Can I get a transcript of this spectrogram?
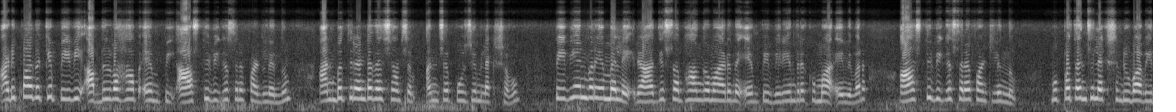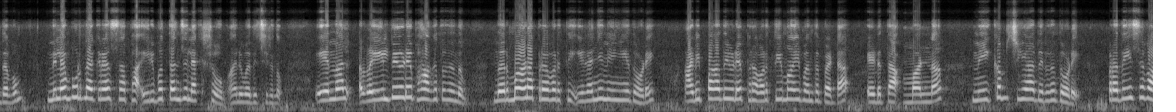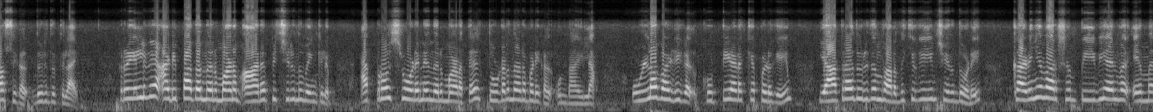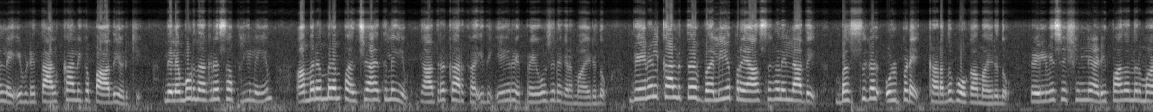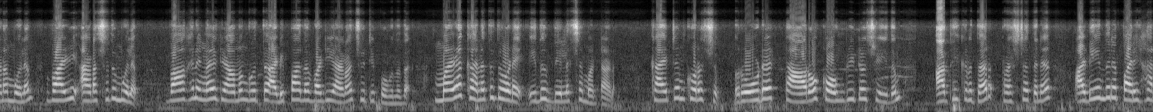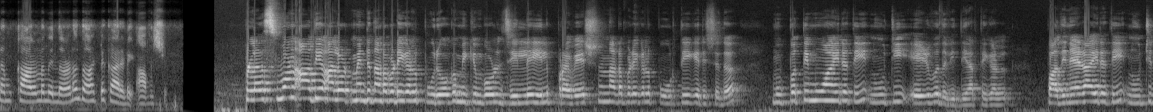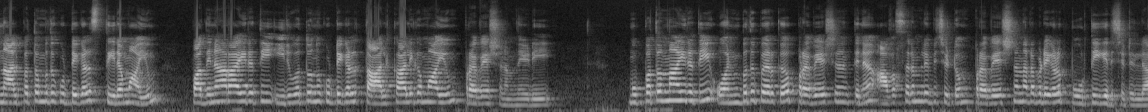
അടിപ്പാതയ്ക്ക് P V Abdul Wahab M P ആസ്തി വികസന ഫണ്ടിൽ നിന്നും അൻപത്തിരണ്ട് ദശാംശം അഞ്ച് പൂജ്യം ലക്ഷവും P V Anvar M L A രാജ്യസഭാംഗമായിരുന്ന M P Veerendrakumar എന്നിവർ ആസ്തി വികസന ഫണ്ടിൽ നിന്നും മുപ്പത്തഞ്ച് ലക്ഷം രൂപ വീതവും നിലമ്പൂർ നഗരസഭ ഇരുപത്തഞ്ച് ലക്ഷവും അനുവദിച്ചിരുന്നു. എന്നാൽ റെയിൽവേയുടെ ഭാഗത്തു നിന്നും നിർമ്മാണ പ്രവൃത്തി ഇഴഞ്ഞു നീങ്ങിയതോടെ അടിപ്പാതയുടെ പ്രവൃത്തിയുമായി ബന്ധപ്പെട്ട എടുത്ത മണ്ണ് നീക്കം ചെയ്യാതിരുന്നതോടെ പ്രദേശവാസികൾ ദുരിതത്തിലായി. റെയിൽവേ അടിപ്പാത നിർമ്മാണം ആരംഭിച്ചിരുന്നുവെങ്കിലും അപ്രോച്ച് റോഡിന്റെ നിർമ്മാണത്തിൽ തുടർ നടപടികൾ ഉണ്ടായില്ല. ഉള്ള വഴികൾ കൊട്ടിയടക്കപ്പെടുകയും യാത്രാ ദുരിതം വർദ്ധിക്കുകയും ചെയ്തതോടെ കഴിഞ്ഞ വർഷം P V Anvar M L A ഇവിടെ താൽക്കാലിക പാതയൊരുക്കി. നിലമ്പൂർ നഗരസഭയിലെയും അമരമ്പലം പഞ്ചായത്തിലെയും യാത്രക്കാർക്ക് ഇത് ഏറെ പ്രയോജനകരമായിരുന്നു. വേനൽക്കാലത്ത് വലിയ പ്രയാസങ്ങളില്ലാതെ ബസ്സുകൾ ഉൾപ്പെടെ കടന്നു പോകാമായിരുന്നു റെയിൽവേ സ്റ്റേഷനിലെ അടിപ്പാത നിർമ്മാണം മൂലം വഴി അടച്ചതുമൂലം വാഹനങ്ങൾ രാമംകുത്ത് അടിപ്പാത വഴിയാണ് ചുറ്റിപ്പോകുന്നത്. മഴ കനത്തതോടെ ഇത് നിലച്ച മട്ടാണ്. കയറ്റം കുറച്ചും റോഡ് ടാറോ കോൺക്രീറ്റോ ചെയ്തും അധികൃതർ പ്രശ്നത്തിന് അടിയന്തര പരിഹാരം കാണണമെന്നാണ് നാട്ടുകാരുടെ ആവശ്യം. പ്ലസ് വൺ ആദ്യ അലോട്ട്മെന്റ് നടപടികൾ പുരോഗമിക്കുമ്പോൾ ജില്ലയിൽ പ്രവേശന നടപടികൾ പൂർത്തീകരിച്ചത് മുപ്പത്തി മൂവായിരത്തി നൂറ്റി എഴുപത് വിദ്യാർത്ഥികൾ. പതിനേഴായിരത്തി നൂറ്റി നാൽപ്പത്തൊമ്പത് കുട്ടികൾ സ്ഥിരമായും പതിനാറായിരത്തി ഇരുപത്തൊന്ന് കുട്ടികൾ താൽക്കാലികമായും പ്രവേശനം നേടി. മുപ്പത്തൊന്നായിരത്തി ഒൻപത് പേർക്ക് പ്രവേശനത്തിന് അവസരം ലഭിച്ചിട്ടും പ്രവേശന നടപടികൾ പൂർത്തീകരിച്ചിട്ടില്ല.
